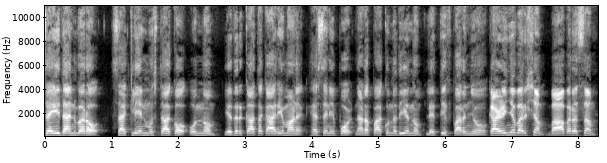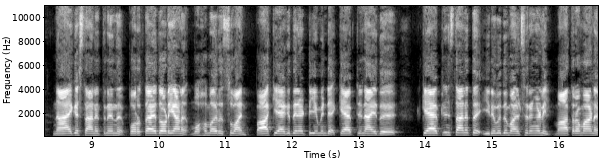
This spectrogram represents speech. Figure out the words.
സെയ്ദ് അൻവറോ സക്ലിയൻ മുസ്താക്കോ ഒന്നും എതിർക്കാത്ത കാര്യമാണ് ഹെസൻ ഇപ്പോൾ നടപ്പാക്കുന്നത് എന്നും ലത്തീഫ് പറഞ്ഞു. കഴിഞ്ഞ വർഷം ബാബറസം നായക സ്ഥാനത്ത് നിന്ന് പുറത്തായതോടെയാണ് മുഹമ്മദ് റിസ്വാൻ പാക് ഏകദിന ടീമിന്റെ ക്യാപ്റ്റനായത്. ക്യാപ്റ്റൻ സ്ഥാനത്ത് ഇരുപത് മത്സരങ്ങളിൽ മാത്രമാണ്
